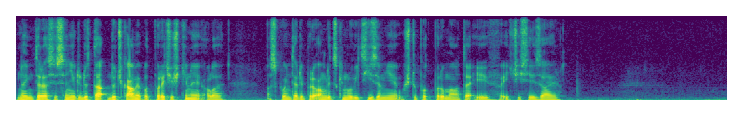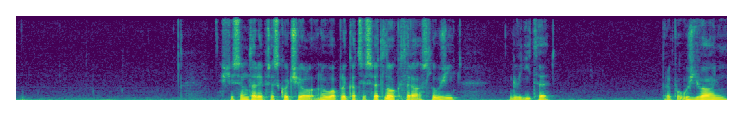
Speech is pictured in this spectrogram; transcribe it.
Nevím teda, jestli se někdy dočkáme podpory češtiny, ale aspoň tedy pro anglicky mluvící země už tu podporu máte i v HTC Desire. Ještě jsem tady přeskočil novou aplikaci Světlo, která slouží, jak vidíte, pro používání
